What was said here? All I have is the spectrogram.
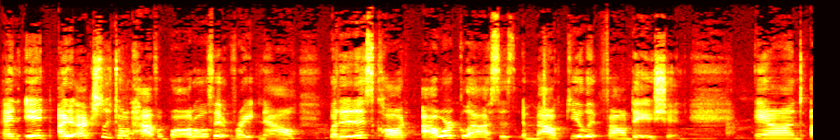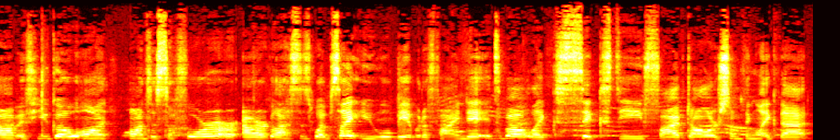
And it, I actually don't have a bottle of it right now, but it is called Hourglass's Immaculate Foundation. And um, if you go on onto Sephora or Hourglass's website, you will be able to find it. It's about like sixty-five dollars, something like that.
